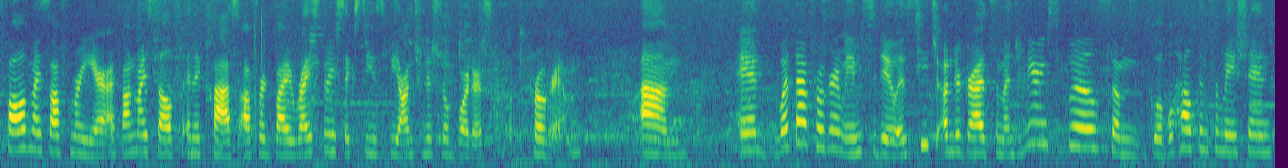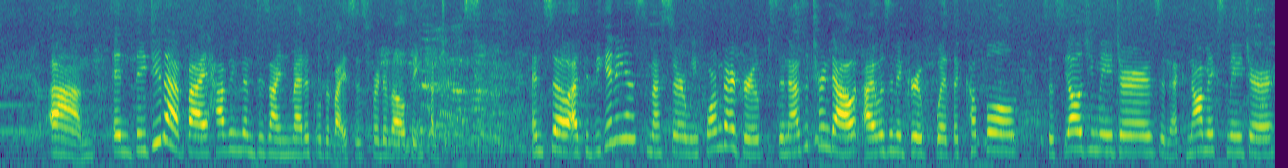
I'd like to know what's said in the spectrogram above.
the fall of my sophomore year, I found myself in a class offered by Rice 360's Beyond Traditional Borders program. Um, and what that program aims to do is teach undergrads some engineering skills, some global health information, um, and they do that by having them design medical devices for developing countries. And so at the beginning of the semester, we formed our groups, and as it turned out, I was in a group with a couple sociology majors, an economics major,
